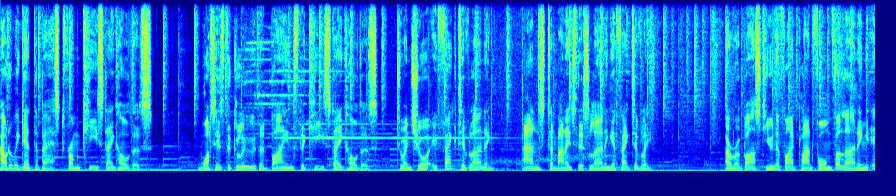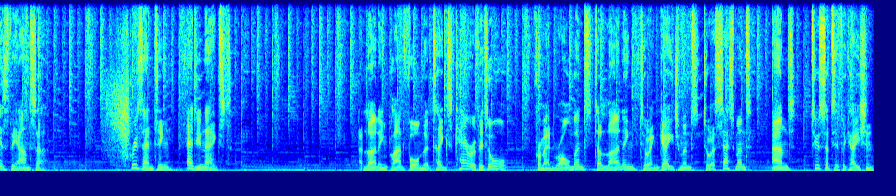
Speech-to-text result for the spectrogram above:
How do we get the best from key stakeholders? What is the glue that binds the key stakeholders to ensure effective learning and to manage this learning effectively? A robust unified platform for learning is the answer. Presenting EduNext. A learning platform that takes care of it all, from enrollment to learning to engagement to assessment and to certification.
